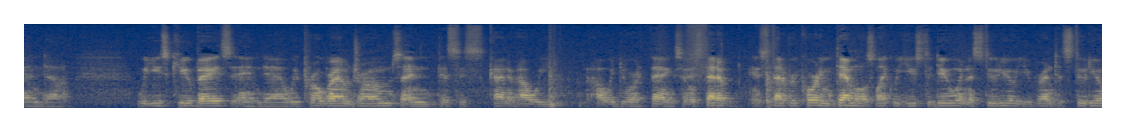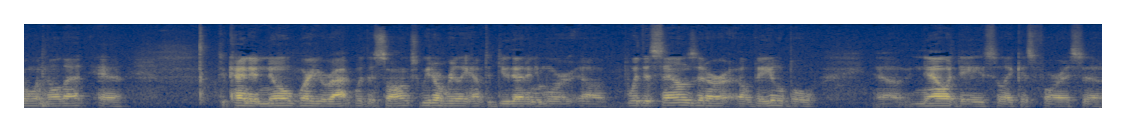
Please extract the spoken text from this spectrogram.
and uh, we use Cubase and we program drums, and this is kind of how we how we do our thing. So instead of instead of recording demos like we used to do in the studio, you rent a studio and all that to kind of know where you're at with the songs. We don't really have to do that anymore. Uh, with the sounds that are available uh, nowadays, like as far as uh,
